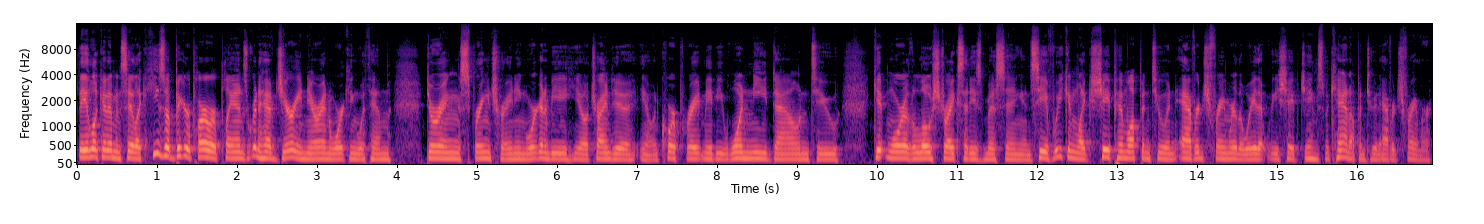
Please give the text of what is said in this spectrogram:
they look at him and say like he's a bigger part of our plans, we're gonna have Jerry Narron working with him during spring training. We're gonna be you know trying to you know incorporate maybe one knee down to get more of the low strikes that he's missing and see if we can like shape him up into an average framer the way that we shaped James McCann up into an average framer.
